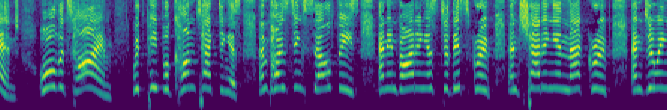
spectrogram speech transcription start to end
hand all the time with people contacting us and posting selfies and inviting us to this group and chatting in that group and doing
